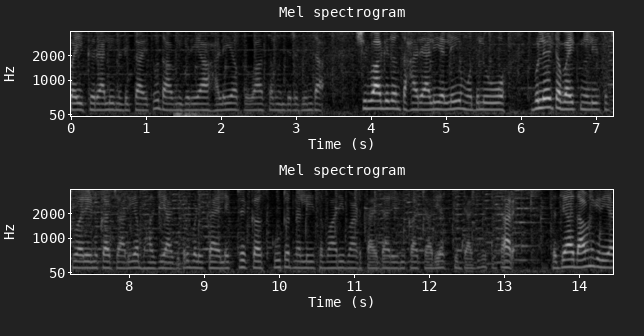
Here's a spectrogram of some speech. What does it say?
ಬೈಕ್ ರ್ಯಾಲಿ ನಡೀತಾ ಇತ್ತು. ದಾವಣಗೆರೆಯ ಹಳೆಯ ಪ್ರವಾಸ ಮಂದಿರದಿಂದ ಶುರುವಾಗಿದ್ದಂತಹ ರ್ಯಾಲಿಯಲ್ಲಿ ಮೊದಲು ಬುಲೆಟ್ ಬೈಕ್ನಲ್ಲಿ ಸಚಿವ ರೇಣುಕಾಚಾರ್ಯ ಭಾಗಿಯಾಗಿದ್ದರು. ಬಳಿಕ ಎಲೆಕ್ಟ್ರಿಕ್ ಸ್ಕೂಟರ್ನಲ್ಲಿ ಸವಾರಿ ಮಾಡ್ತಾ ಇದ್ದ ರೇಣುಕಾಚಾರ್ಯ ಸ್ಕಿಡ್ ಆಗಿ ಸದ್ಯ ದಾವಣಗೆರೆಯ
